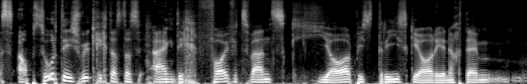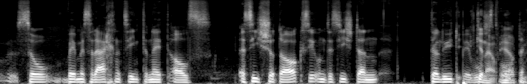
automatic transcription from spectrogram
Das Absurde ist wirklich, dass das eigentlich 25 Jahre bis 30 Jahre, je nachdem, so, wenn man es rechnet, das Internet als es ist schon da gewesen und es ist dann den Leuten bewusst Genau, ja. worden.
